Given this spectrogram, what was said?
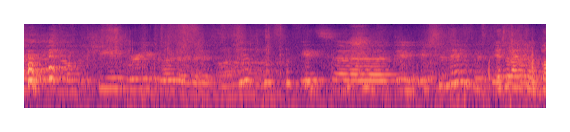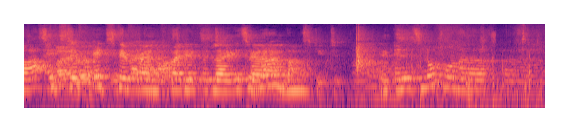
version. She is really good at it. It's uh, it's a little bit It's like a different. basket. It's diff- it's different, but it's like, it's a round um, basket, and it's not on a. Uh,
